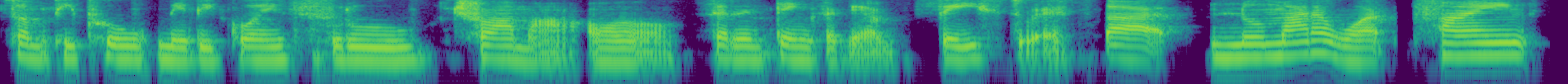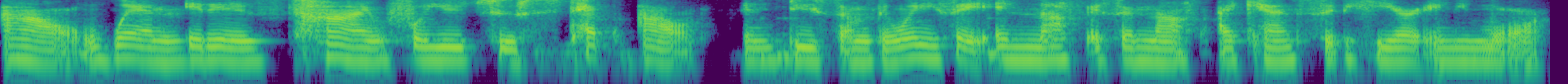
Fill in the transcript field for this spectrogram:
some people may be going through trauma or certain things that they're faced with. But no matter what, find out when it is time for you to step out and do something. When you say enough is enough, I can't sit here anymore.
